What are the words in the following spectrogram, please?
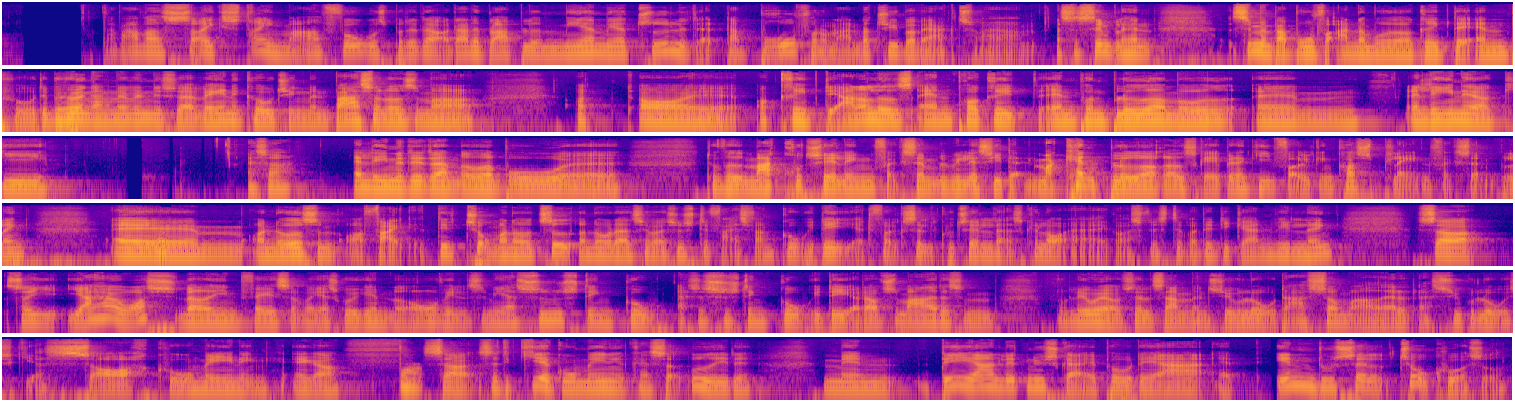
der har bare været så ekstremt meget fokus på det der, og der er det bare blevet mere og mere tydeligt, at der er brug for nogle andre typer værktøjer. Altså simpelthen, simpelthen bare brug for andre måder at gribe det an på. Det behøver ikke engang nødvendigvis være vanecoaching, men bare sådan noget som at, at, at, at, at gribe det anderledes an, prøve at gribe det an på en blødere måde. Øhm, alene at give, altså alene det der med at bruge, øh, du ved, makrotælling for eksempel, vil jeg sige, det er et markant blødere redskab, end at give folk en kostplan for eksempel, ikke? Øhm, og noget som, og faktisk, det tog mig noget tid at nå dertil, hvor jeg synes, det faktisk var en god idé, at folk selv kunne tælle deres kalorier, ikke? Også hvis det var det, de gerne ville, ikke? Så, så jeg har jo også været i en fase, hvor jeg skulle igennem noget overvindelse, men jeg synes, det er en god, altså jeg synes, det er en god idé, og der er jo så meget af det, som, nu lever jeg jo selv sammen med en psykolog, der er så meget af det, der psykologisk giver så god mening, ikke? Ja. Så, så det giver god mening at kaste sig ud i det, men det jeg er lidt nysgerrig på, det er, at inden du selv tog kurset,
